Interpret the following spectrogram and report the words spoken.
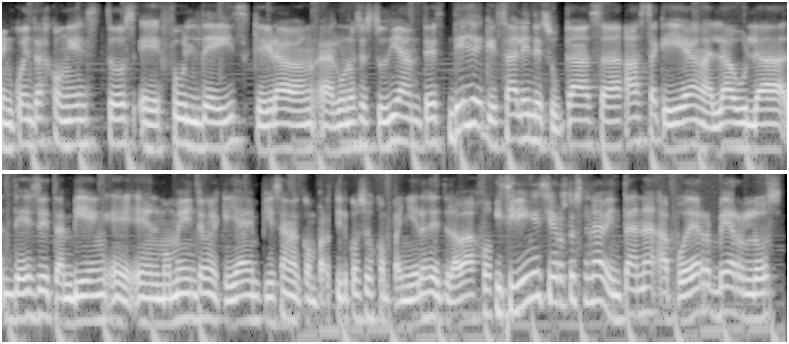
te encuentras con estos eh, full days que graban algunos estudiantes, desde que salen de su casa hasta que llegan al aula, desde también eh, en el momento en el que ya empiezan a compartir con sus compañeros de trabajo. Y si bien es cierto, es una ventana a poder verlos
